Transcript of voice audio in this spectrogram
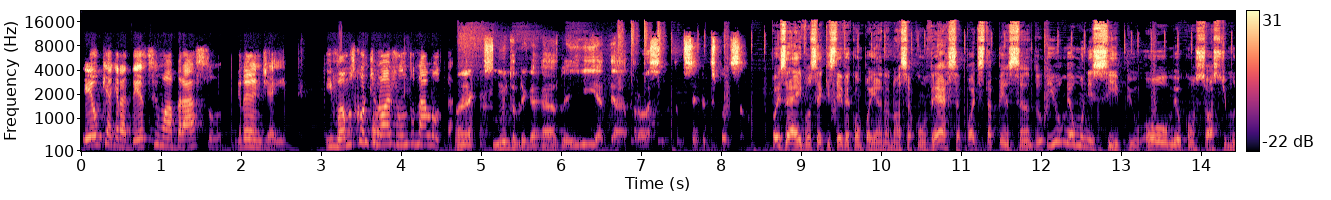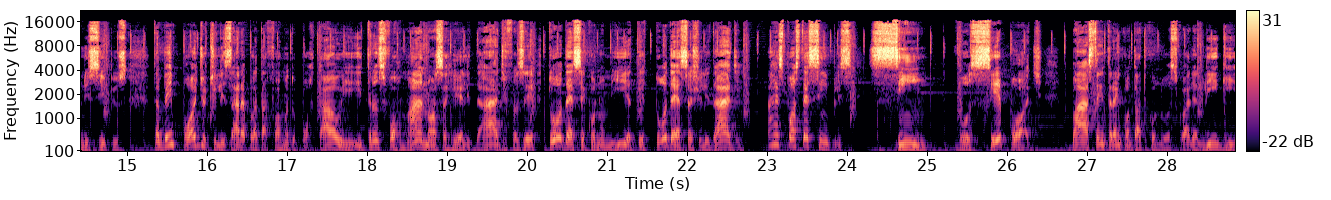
Eu que agradeço e um abraço grande aí. E vamos continuar junto na luta. Max, muito obrigado aí e até a próxima. Estamos sempre à disposição. Pois é, e você que esteve acompanhando a nossa conversa pode estar pensando: e o meu município ou o meu consórcio de municípios também pode utilizar a plataforma do portal e, e transformar a nossa realidade, fazer toda essa economia, ter toda essa agilidade? A resposta é simples: sim, você pode. Basta entrar em contato conosco. Olha, ligue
